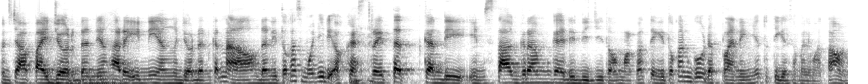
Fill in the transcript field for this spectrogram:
mencapai Jordan yang hari ini yang Jordan kenal dan itu kan semuanya di orchestrated kan di Instagram kayak di digital marketing itu kan gue udah planningnya tuh 3 sampai lima tahun.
